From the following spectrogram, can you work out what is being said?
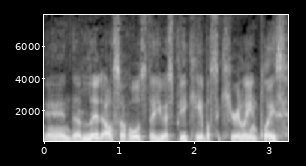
And the lid also holds the USB cable securely in place,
